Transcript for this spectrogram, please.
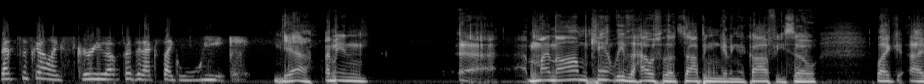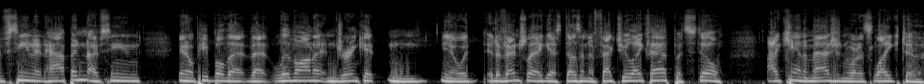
that's, just gonna like screw you up for the next like week. Yeah, I mean, uh, my mom can't leave the house without stopping and getting a coffee. So, like, I've seen it happen. I've seen you know people that that live on it and drink it, and you know it, it eventually, I guess, doesn't affect you like that. But still, I can't imagine what it's like to,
